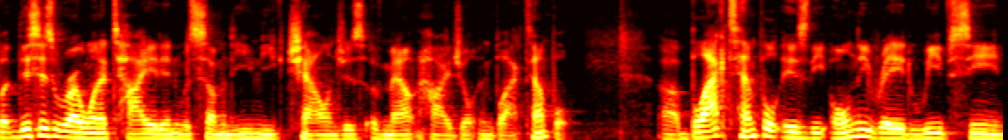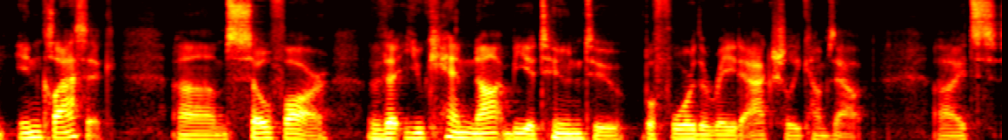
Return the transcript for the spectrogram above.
but this is where I want to tie it in with some of the unique challenges of Mount Hyjal and Black Temple. Uh, Black Temple is the only raid we've seen in Classic um, so far that you cannot be attuned to before the raid actually comes out. Uh, it's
